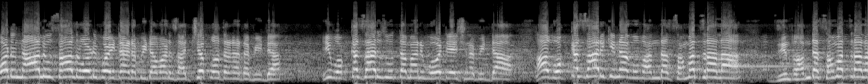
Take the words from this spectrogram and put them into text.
వాడు నాలుగు సార్లు ఓడిపోయాడట బిడ్డ. వాడు చచ్చిపోతాడట బిడ్డ. ఈ ఒక్కసారి చూద్దామని ఓటేసిన బిడ్డ. ఆ ఒక్కసారికి నాకు వంద సంవత్సరాల వంద సంవత్సరాల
